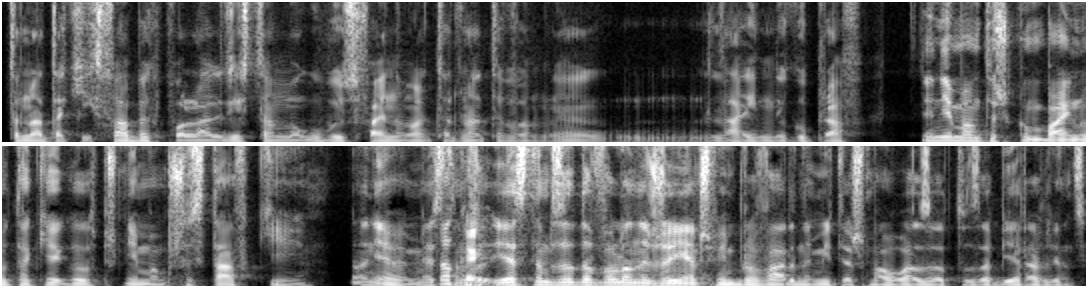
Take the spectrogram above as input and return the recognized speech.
To na takich słabych polach gdzieś tam mógł być fajną alternatywą nie? dla innych upraw. Ja nie mam też kombajnu takiego, nie mam przystawki. No nie wiem, jestem, okay. jestem zadowolony, że jęczmień browarny mi też mało azotu zabiera, więc...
